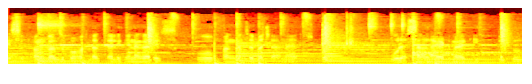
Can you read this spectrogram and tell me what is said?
इसे फंगस बहुत लगता है, लेकिन अगर इसको फंगल से बचाना है तो उसको पूरे सनलाइट में रखिए। बिल्कुल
